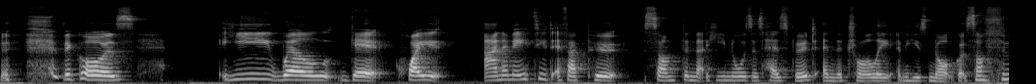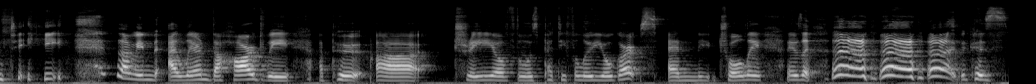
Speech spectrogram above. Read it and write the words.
because he will get quite animated if I put something that he knows is his food in the trolley and he's not got something to eat. I mean, I learned the hard way. I put a tray of those Petits Filous yogurts in the trolley. And he was like ah, ah, ah, because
